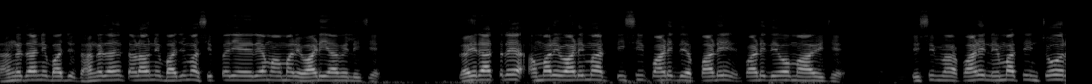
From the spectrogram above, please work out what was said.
ધાંગધાની બાજુ ધાંગધાની તળાવની બાજુમાં સિપરિયા એરિયામાં અમારી વાડી આવેલી છે. ગઈ રાત્રે અમારી વાડીમાં ટીસી પાડી પાડી પાડી દેવામાં આવી છે. ટીસીમાં પાડીને એમાંથી ચોર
